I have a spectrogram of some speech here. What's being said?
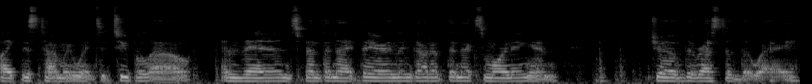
like this time we went to Tupelo and then spent the night there and then got up the next morning and drove the rest of the way.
